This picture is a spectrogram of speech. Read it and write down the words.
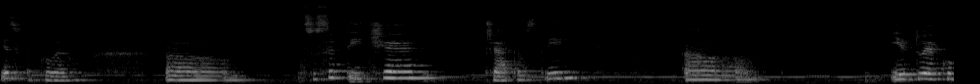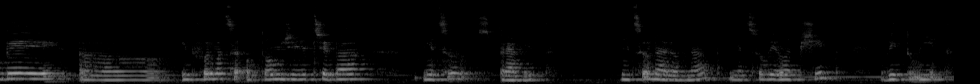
něco takového. Uh, co se týče přátelství, uh, je tu jakoby uh, informace o tom, že je třeba něco spravit, něco narovnat, něco vylepšit, vytunit,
